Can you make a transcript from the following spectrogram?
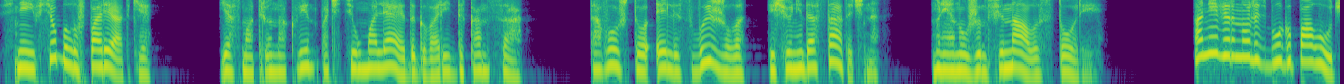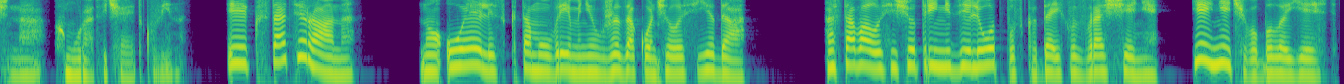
С ней все было в порядке. Я смотрю на Квин, почти умоляя договорить до конца. Того, что Элис выжила, еще недостаточно. Мне нужен финал истории. «Они вернулись благополучно», — хмуро отвечает Квин. «И, кстати, рано. Но у Элис к тому времени уже закончилась еда. Оставалось еще три недели отпуска до их возвращения. Ей нечего было есть.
